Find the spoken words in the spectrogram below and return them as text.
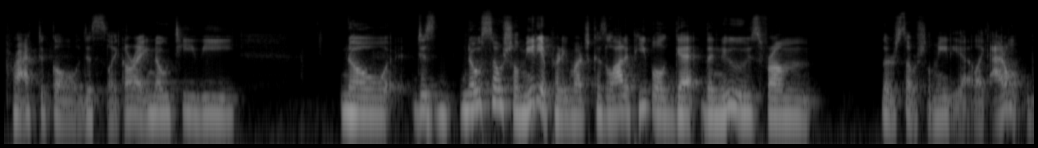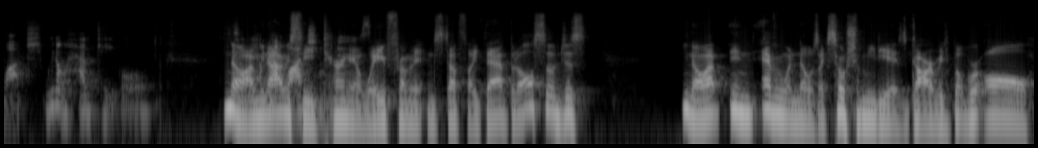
practical. Just like, all right, no TV, no, just no social media, pretty much, because a lot of people get the news from their social media. Like I don't watch. We don't have cable. No, TV. I mean, obviously turning away from it and stuff like that, but also just, you know, and everyone knows like social media is garbage, but we're all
